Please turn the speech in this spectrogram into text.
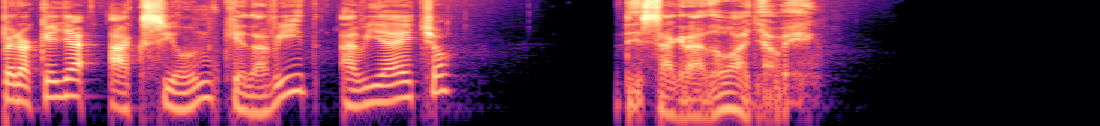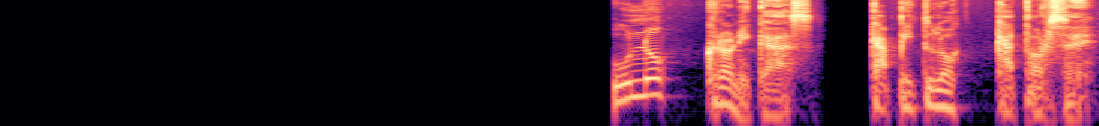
pero aquella acción que David había hecho desagradó a Yahvé. 1 Crónicas, capítulo 14.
